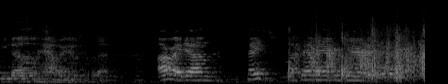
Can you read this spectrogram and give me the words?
He doesn't have an answer for that. All right, um, thanks. Let's have a hand for Jerry.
